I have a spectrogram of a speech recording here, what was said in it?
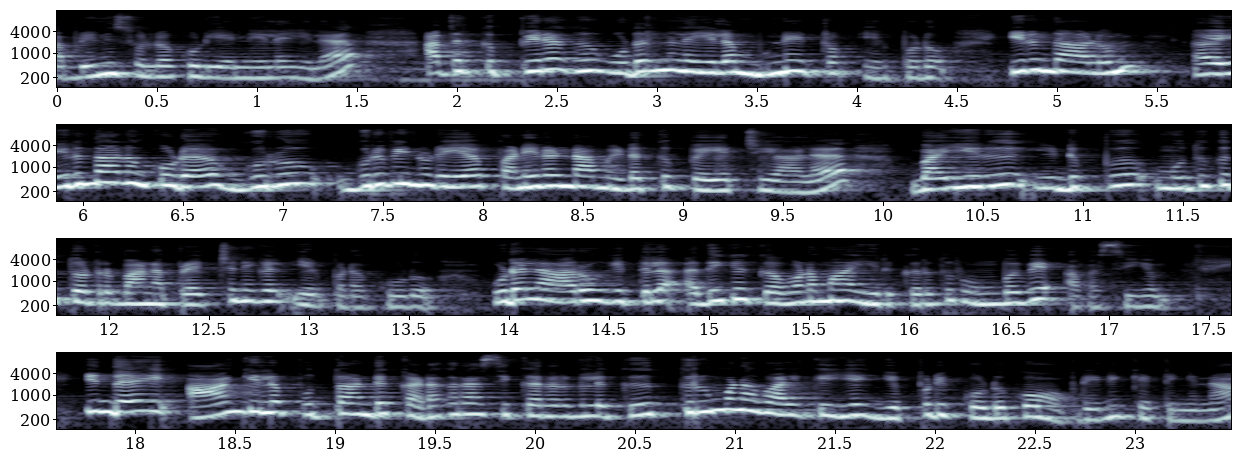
அப்படின்னு சொல்லக்கூடிய நிலையில் அதற்கு பிறகு உடல்நிலையில் முன்னேற்றம் ஏற்படும். இருந்தாலும் இருந்தாலும் கூட குரு குருவினுடைய பனிரெண்டாம் இடத்து பெயர்ச்சியால் வயிறு இடுப்பு முதுகு தொடர்பான பிரச்சனைகள் ஏற்படக்கூடும். உடல் ஆரோக்கியத்தில் அதிக கவனமாக இருக்கிறது ரொம்பவே அவசியம். இந்த ஆங்கில புத்தாண்டு கடகராசிக்காரர்களுக்கு திருமண வாழ்க்கையை எப்படி கொடுக்கும் அப்படின்னு கேட்டிங்கன்னா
